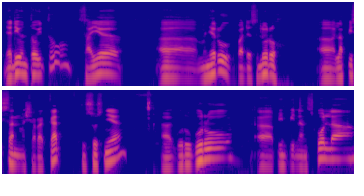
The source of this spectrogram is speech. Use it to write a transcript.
Jadi untuk itu saya uh, menyeru kepada seluruh uh, lapisan masyarakat khususnya uh, guru-guru, uh, pimpinan sekolah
